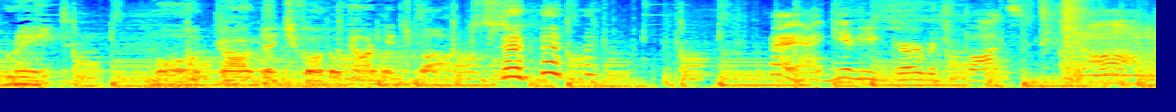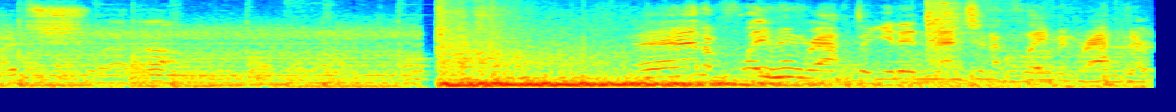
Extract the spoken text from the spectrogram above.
Great. More garbage for the garbage box. Hey, I give you garbage bots a job. I'd shut up. And a flaming raptor. You didn't mention a flaming raptor.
